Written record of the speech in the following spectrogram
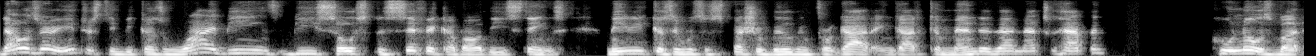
that was very interesting because why being be so specific about these things? Maybe because it was a special building for God and God commanded that not to happen. Who knows? But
